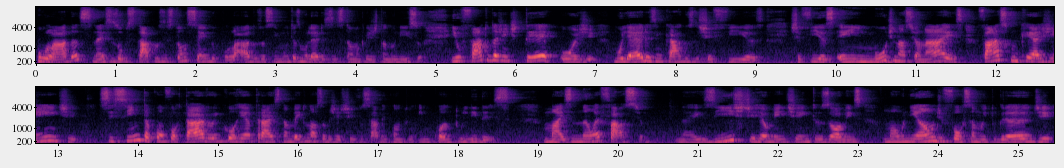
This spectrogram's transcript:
puladas, né? Esses obstáculos estão sendo pulados, assim, muitas mulheres estão acreditando nisso. E o fato da gente ter hoje mulheres em cargos de chefias, chefias em multinacionais, faz com que a gente se sinta confortável em correr atrás também do nosso objetivo, sabe, enquanto enquanto líderes. Mas não é fácil. Né? Existe realmente entre os homens uma união de força muito grande.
